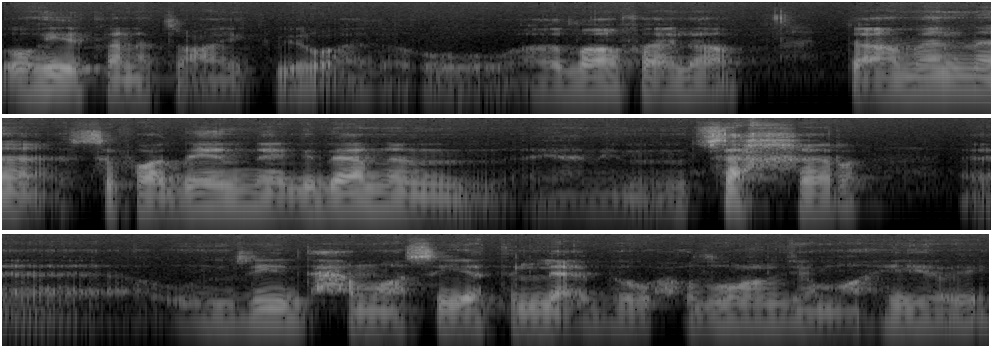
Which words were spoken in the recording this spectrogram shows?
وهي كانت رعاية كبيرة. وأضافة إلى تأملنا استفادينا قدرنا يعني نسخر آه، ونزيد حماسية اللعبه وحضور الجماهيري.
